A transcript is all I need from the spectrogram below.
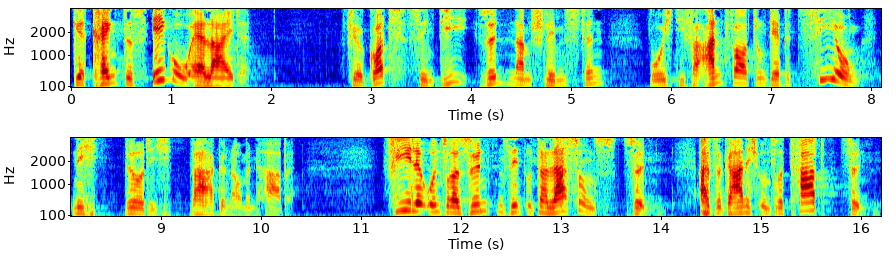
gekränktes Ego erleide. Für Gott sind die Sünden am schlimmsten, wo ich die Verantwortung der Beziehung nicht würdig wahrgenommen habe. Viele unserer Sünden sind Unterlassungssünden, also gar nicht unsere Tatsünden,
